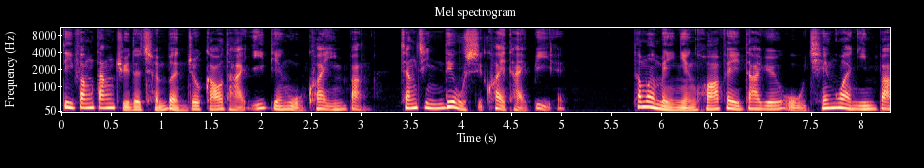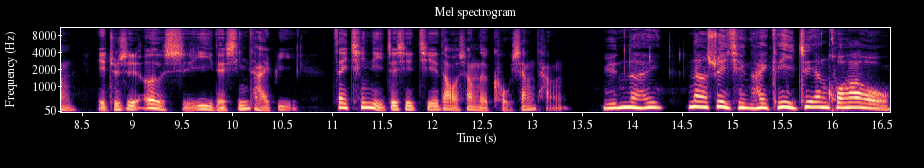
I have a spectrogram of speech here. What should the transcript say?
地方当局的成本就高达一点五块英镑，将近六十块台币。他们每年花费大约五千万英镑，也就是二十亿的新台币，在清理这些街道上的口香糖。原来纳税钱还可以这样花哦，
